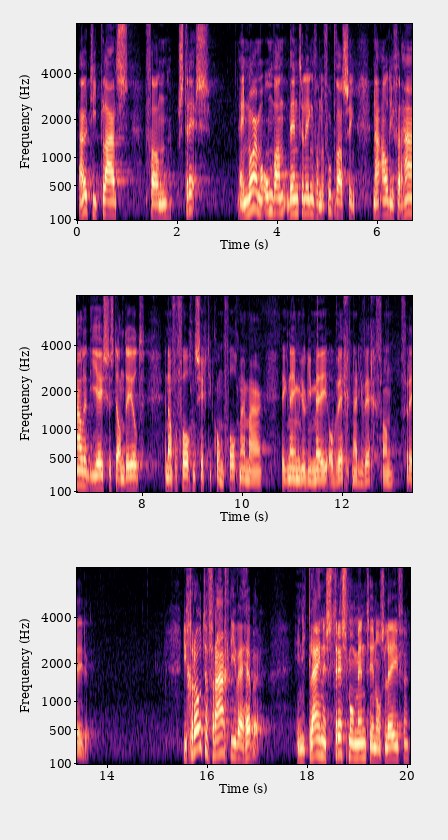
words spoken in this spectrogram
uit die plaats van stress. Enorme omwenteling van de voetwassing naar al die verhalen die Jezus dan deelt. En dan vervolgens zegt hij, kom, volg mij maar. Ik neem jullie mee op weg naar die weg van vrede. Die grote vraag die wij hebben, in die kleine stressmomenten in ons leven,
